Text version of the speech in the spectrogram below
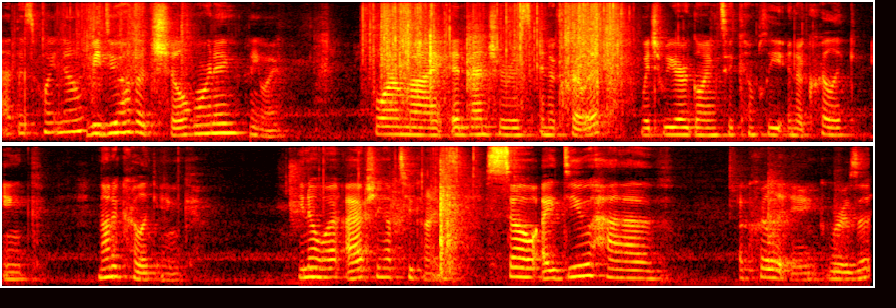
at this point now. We do have a chill warning. Anyway, for my adventures in acrylic, which we are going to complete in acrylic ink not acrylic ink. You know what? I actually have two kinds. So I do have acrylic ink. Where is it?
